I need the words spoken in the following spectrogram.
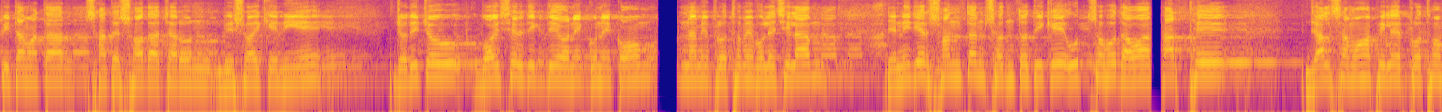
পিতামাতার সাথে সদাচরণ বিষয়কে নিয়ে যদিচ বয়সের দিক দিয়ে অনেক গুণে কম, আমি প্রথমে বলেছিলাম যে নিজের সন্তান সন্ততিকে উৎসাহ দেওয়ার স্বার্থে জালসা মহাফিলের প্রথম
